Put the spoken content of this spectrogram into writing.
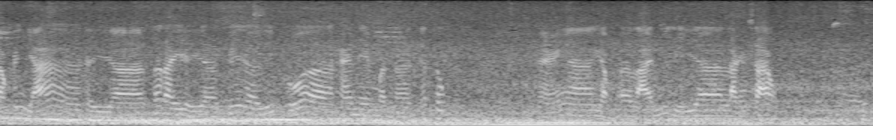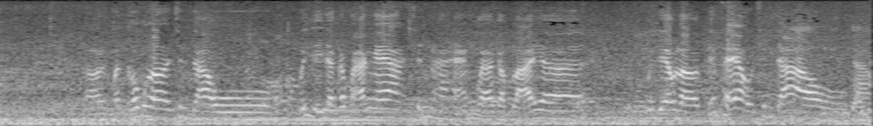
chào khán giả. Thì à, tới đây thì à, cái clip của à, hai anh em mình kết thúc. Hẹn gặp lại quý vị lần sau. Rồi mình cũng xin chào quý vị và các bạn nghe. Xin hẹn là gặp lại video là tiếp theo. Xin chào. Chào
